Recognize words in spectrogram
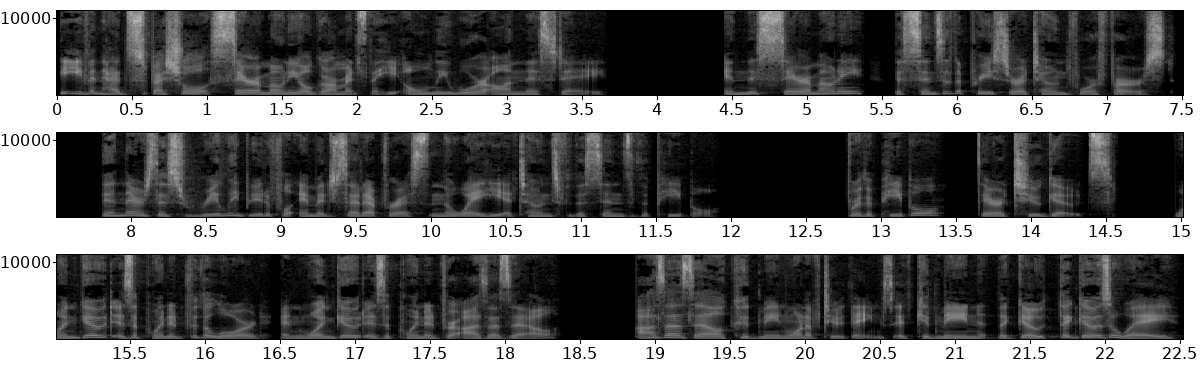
He even had special ceremonial garments that he only wore on this day. In this ceremony, the sins of the priests are atoned for first, then there's this really beautiful image set up for us in the way he atones for the sins of the people. For the people, there are two goats. One goat is appointed for the Lord, and one goat is appointed for Azazel. Azazel could mean one of two things. It could mean the goat that goes away,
